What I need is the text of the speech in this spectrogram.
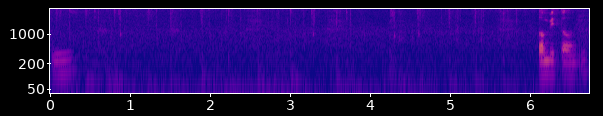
Mhm. Zombies da unten.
